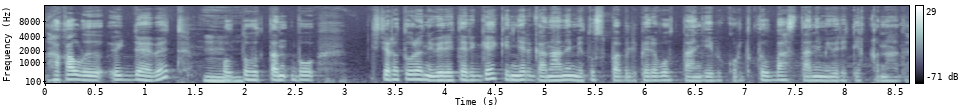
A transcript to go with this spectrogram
хакалы өйдөбөт ол туһуттан бу литератураны үйретерге кеннер гананы ме туспа били переводтан деби курдук тылбастан эми үйретек кынады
